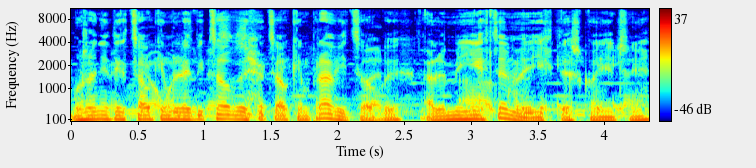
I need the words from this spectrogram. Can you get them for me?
Może nie tych całkiem lewicowych i całkiem prawicowych, ale my nie chcemy ich też koniecznie,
